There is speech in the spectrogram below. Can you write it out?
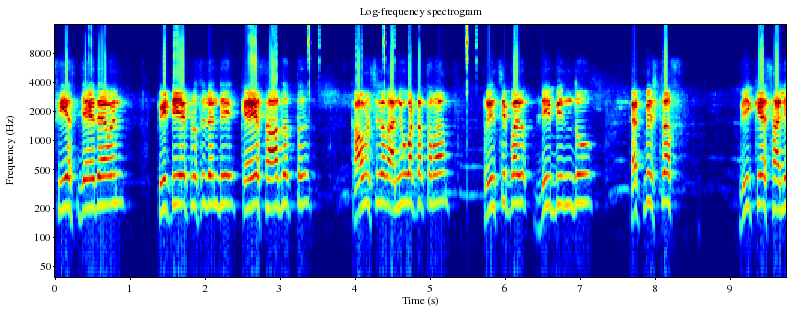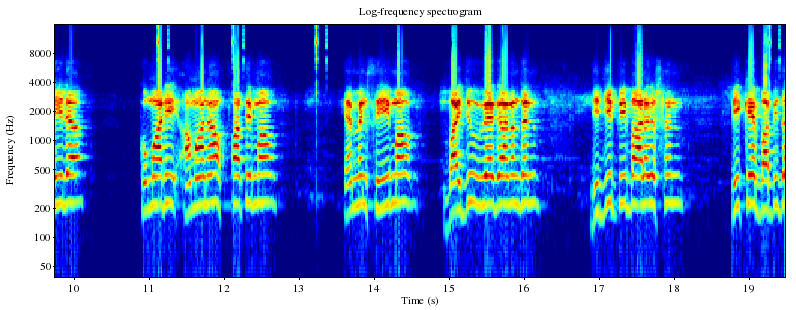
C S Jayadevan P T A president K S Adath councillor Anuvattathra principal D Bindu headmistress V K Saleela Kumari Amana Fathima M N Seema Baiju Vivekanandan Jiji P Balakrishnan P K Babitha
